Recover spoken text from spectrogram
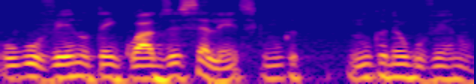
O governo tem quadros excelentes, que nunca, nunca nenhum governo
